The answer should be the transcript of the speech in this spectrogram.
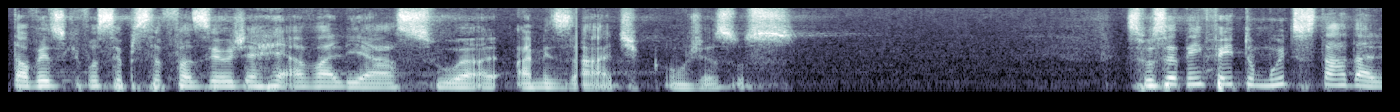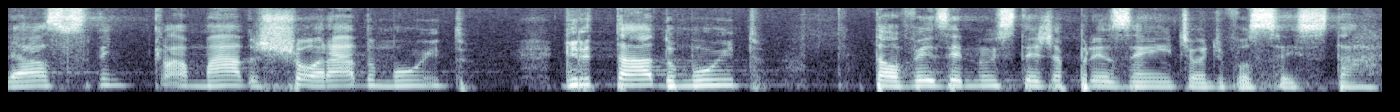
talvez o que você precisa fazer hoje é reavaliar a sua amizade com Jesus. Se você tem feito muito estardalhaço, você tem clamado, chorado muito, gritado muito, talvez Ele não esteja presente onde você está.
